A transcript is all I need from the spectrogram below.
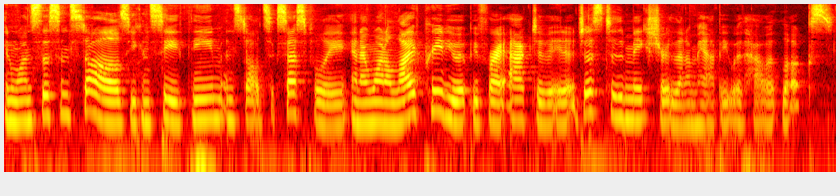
And once this installs, you can see theme installed successfully, and I want to live preview it before I activate it just to make sure that I'm happy with how it looks.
